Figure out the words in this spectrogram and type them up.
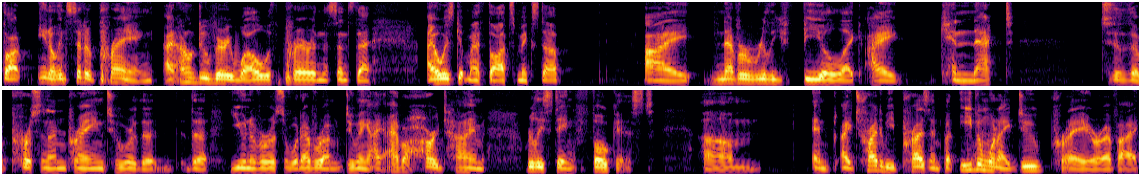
thought, you know, instead of praying, I, don't do very well with prayer in the sense that I always get my thoughts mixed up. I never really feel like I connect to the person I'm praying to or the the universe or whatever I'm doing. I, I have a hard time really staying focused. Um, and I try to be present, but even when I do pray or if I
